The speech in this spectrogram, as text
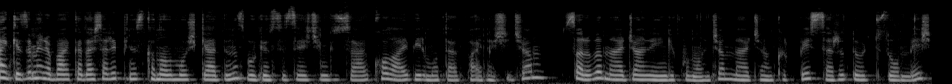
Herkese merhaba arkadaşlar. Hepiniz kanalıma hoş geldiniz. Bugün sizler için güzel, kolay bir model paylaşacağım. Sarı ve mercan rengi kullanacağım. Mercan 45, sarı 415.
